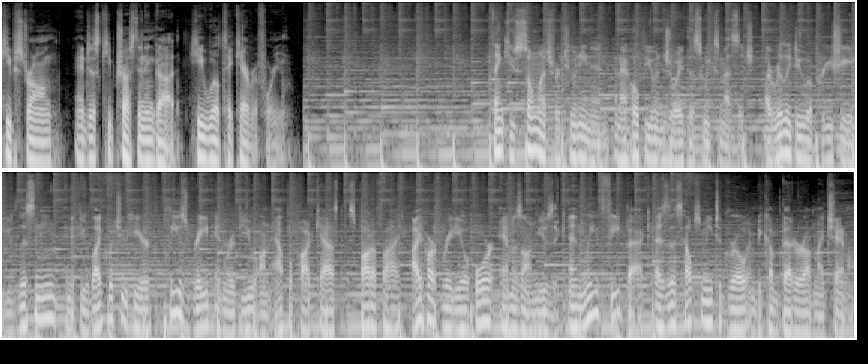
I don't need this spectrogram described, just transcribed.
keep strong, and just keep trusting in God. He will take care of it for you. Thank you so much for tuning in, and I hope you enjoyed this week's message. I really do appreciate you listening, and if you like what you hear, please rate and review on Apple Podcast, Spotify, iHeartRadio, or Amazon Music, and leave feedback as this helps me to grow and become better on my channel.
